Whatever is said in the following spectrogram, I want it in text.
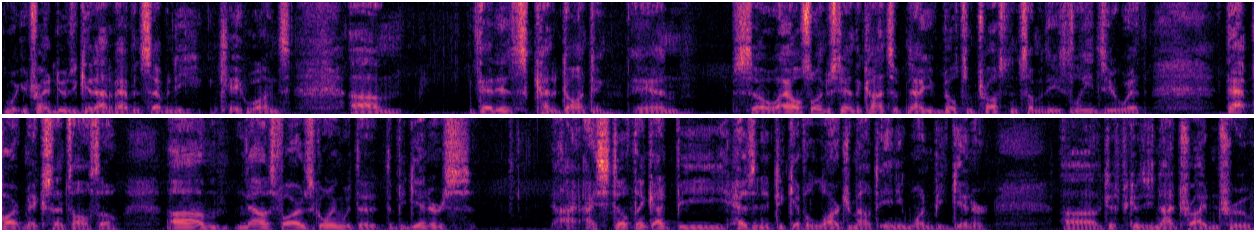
what you're trying to do is get out of having 70 K1s. Um, that is kind of daunting. And so I also understand the concept now you've built some trust in some of these leads you're with. That part makes sense also. Um, now, as far as going with the, the beginners, I, I, still think I'd be hesitant to give a large amount to any one beginner uh, just because he's not tried and true,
